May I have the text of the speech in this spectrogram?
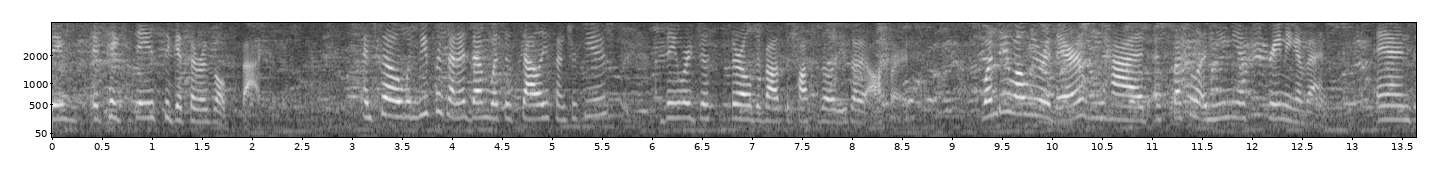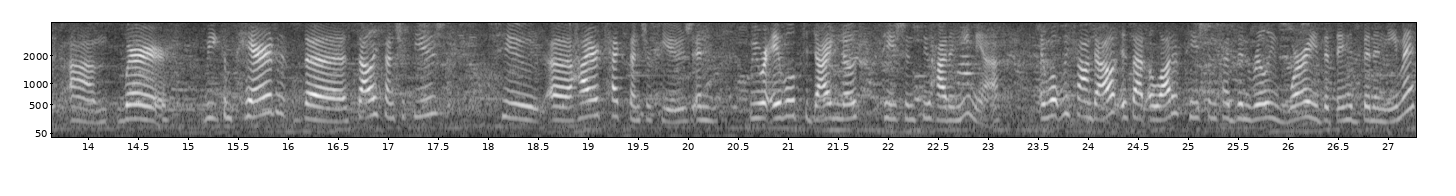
it takes days to get the results back. And so when we presented them with the Sally centrifuge, they were just thrilled about the possibilities that it offered. One day while we were there, we had a special anemia screening event and um, where we compared the Sally centrifuge to a higher tech centrifuge and we were able to diagnose patients who had anemia. And what we found out is that a lot of patients had been really worried that they had been anemic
